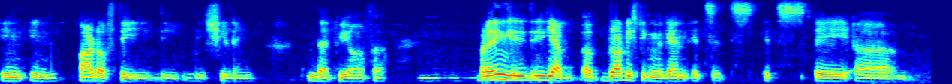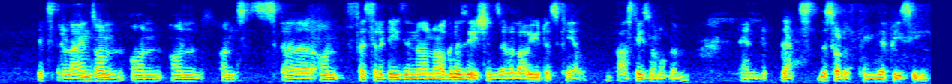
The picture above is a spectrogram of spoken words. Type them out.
in, in part of the, the, the shielding that we offer. But I think, yeah, uh, broadly speaking, again, it's it's it's a um, it's reliance on on on on uh, on facilities and on organizations that allow you to scale. Fastly is one of them, and that's the sort of thing that we see.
